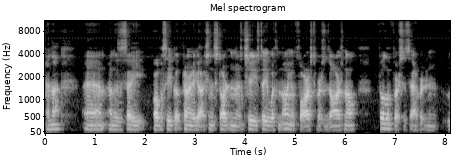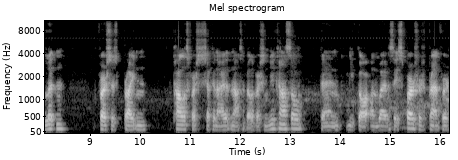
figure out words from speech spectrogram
and that. Um, and as I say, obviously you've got Premier League action starting on Tuesday with Nottingham Forest versus Arsenal, Fulham versus Everton, Luton versus Brighton, Palace versus Sheffield United, and Aston Villa versus Newcastle. Then you've got on Wednesday Spurs versus Brentford,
